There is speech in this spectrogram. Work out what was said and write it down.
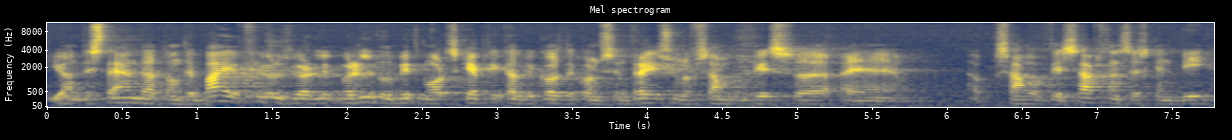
you understand that on the biofuels we're, we're, a little bit more skeptical because the concentration of some of these some of these substances can be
